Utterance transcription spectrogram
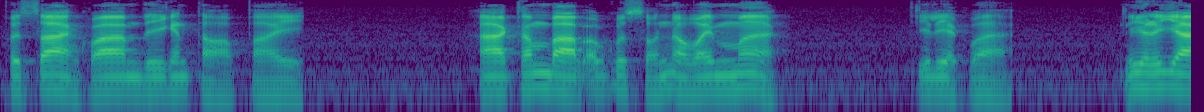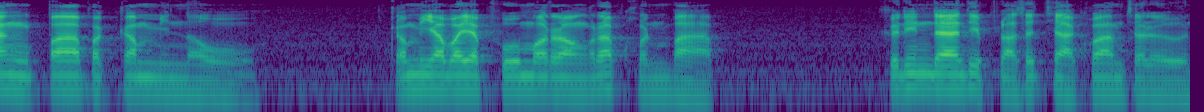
เพื่อสร้างความดีกันต่อไป หากทำบาปอกุศลเอาไว้มาก ที่เรียกว่า นิรยังปาปกรรมมินโน ก็มีอวัยภูมิมารองรับคนบาป คือดินแดนที่ปราศจากความเจริญ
